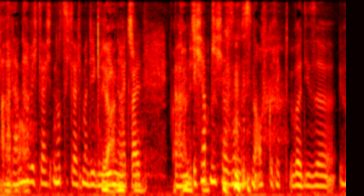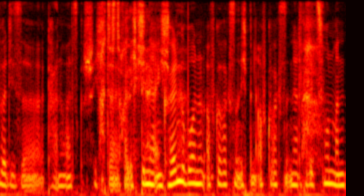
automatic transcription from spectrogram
Aber dann habe ich gleich, nutze ich gleich mal die Gelegenheit, ja, weil ähm, ich, ich habe mich ja so ein bisschen aufgeregt über diese, über diese Karnevalsgeschichte. Ach, weil ich bin ja in Köln geboren und aufgewachsen ich bin aufgewachsen in der Tradition, man,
